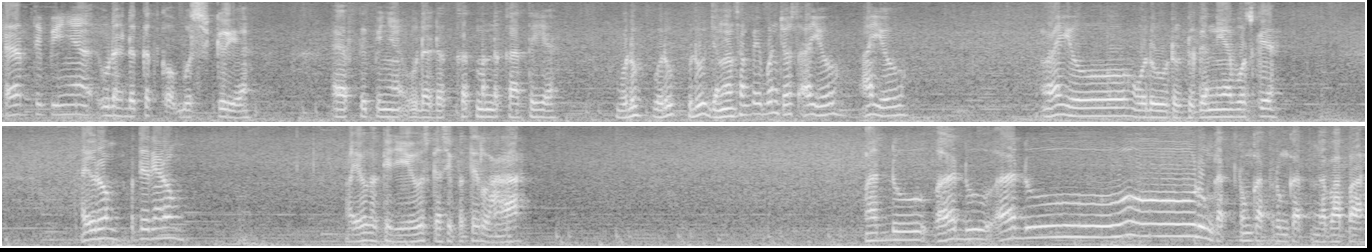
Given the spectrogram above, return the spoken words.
RTP nya udah deket kok bosku ya. RTP nya udah deket mendekati ya. Waduh waduh waduh jangan sampai boncos. Ayo ayo. Ayo. Waduh deg-degan ya bosku ya. Ayo dong petirnya dong ayo kakek Zeus kasih petir lah. Aduh aduh aduh. Rungkat rungkat rungkat. Nggak apa-apa.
